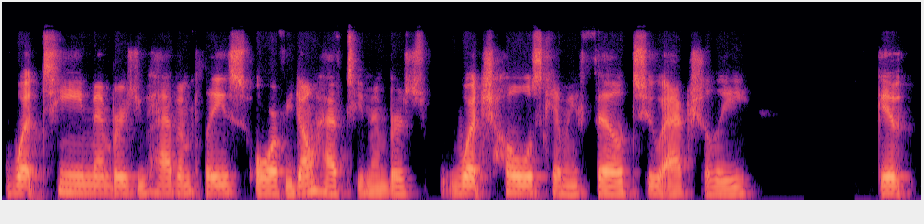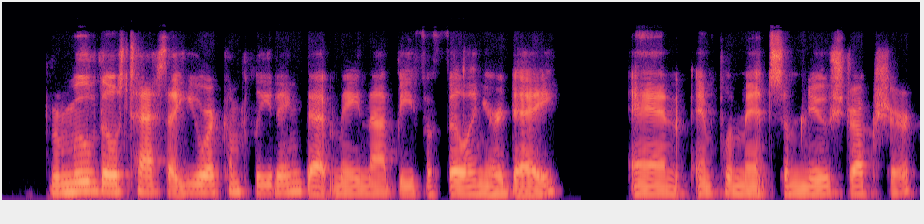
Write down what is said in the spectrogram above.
what team members you have in place or if you don't have team members which holes can we fill to actually give remove those tasks that you are completing that may not be fulfilling your day and implement some new structure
